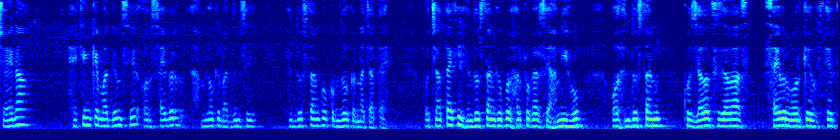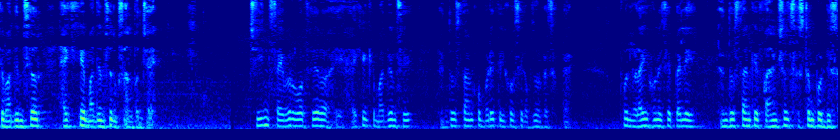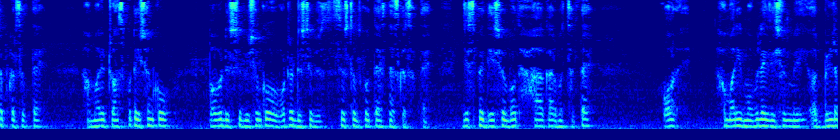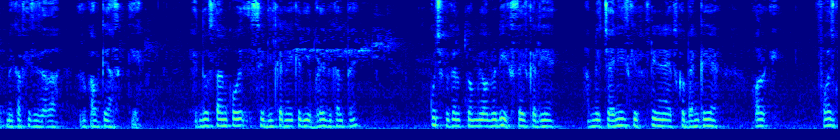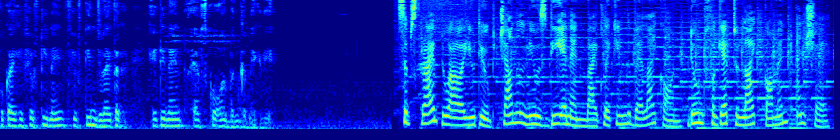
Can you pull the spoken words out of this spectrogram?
Hacking के माध्यम से और साइबर हमलों के माध्यम से हिंदुस्तान को कमज़ोर करना चाहता है। वो चाहता है कि हिंदुस्तान के ऊपर हर प्रकार से हानि हो और हिंदुस्तान को ज़्यादा से ज़्यादा साइबर वॉर के फेयर के माध्यम से और हैकिंग के माध्यम से नुकसान पहुँचाए। चीन साइबर वॉरफेयर और हैकिंग के माध्यम से हिंदुस्तान को बड़े तरीकों से कमज़ोर कर सकता है। वो लड़ाई होने से पहले हिंदुस्तान के फाइनेंशियल सिस्टम को डिस्टर्ब कर सकता है। हमारे ट्रांसपोर्टेशन को पावर डिस्ट्रीब्यूशन को वाटर डिस्ट्रीब्यूशन सिस्टम्स को तहस नहस कर सकता है जिसमें देश में बहुत हाहाकार मच सकता है और हमारी मोबिलाइजेशन में और बिल्डअप में काफ़ी से ज़्यादा रुकावटें आ सकती हैं। हिंदुस्तान को इससे डील करने के लिए बड़े विकल्प हैं। कुछ विकल्प तो हमने ऑलरेडी एक्सरसाइज कर लिए हैं। हमने चाइनीज़ के 59 ऐप्स को बैन किया और फौज को कहा कि 59 15 जुलाई तक 89 ऐप्स को और बंद करने के लिए। Subscribe to our YouTube channel News DNN by clicking the bell icon. Don't forget to like, comment, and share.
